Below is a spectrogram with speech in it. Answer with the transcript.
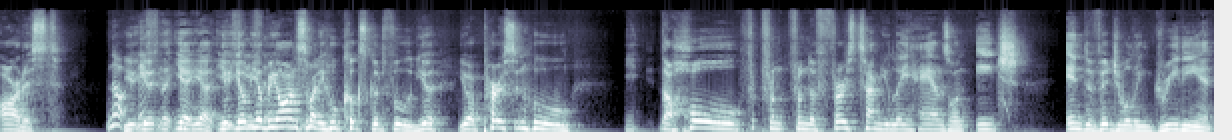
artist. no, You, this yeah, yeah. You, you're, you're beyond somebody who cooks good food. You're you're a person who the whole from from the first time you lay hands on each individual ingredient,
